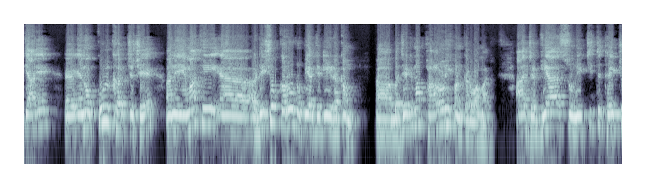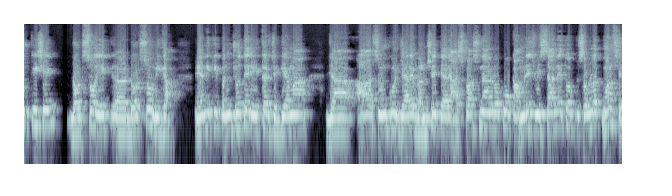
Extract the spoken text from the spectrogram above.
ત્યારે એનો કુલ ખર્ચ છે અને એમાંથી અઢીસો કરોડ રૂપિયા જેટલી રકમ બજેટમાં ફાળવણી પણ કરવામાં આવી. આ જગ્યા સુનિશ્ચિત થઈ ચૂકી છે. દોઢસો એક દોઢસો વીઘા, યાની કે પંચોતેર એકર જગ્યામાં આ સંકુલ જ્યારે બનશે ત્યારે આસપાસના લોકો કામરેજ વિસ્તારને તો સવલત મળશે.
